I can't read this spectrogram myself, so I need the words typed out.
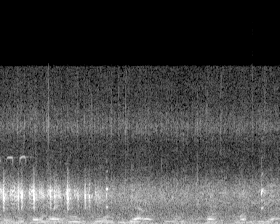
ไม่มีได้ไงเพียงทีเดียวต้องท่วมทีเดียว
